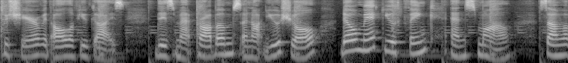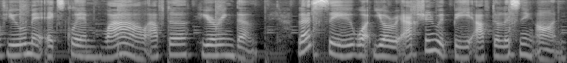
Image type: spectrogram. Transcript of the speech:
to share with all of you guys. These math problems are not usual, they'll make you think and smile. Some of you may exclaim, wow, after hearing them. Let's see what your reaction would be after listening on.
